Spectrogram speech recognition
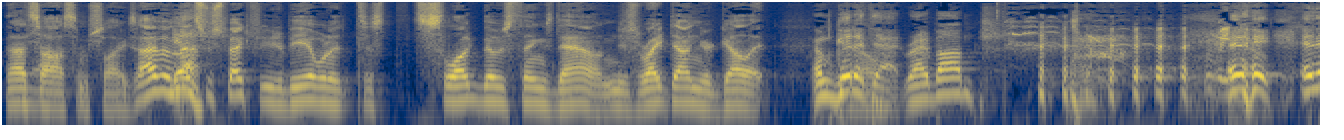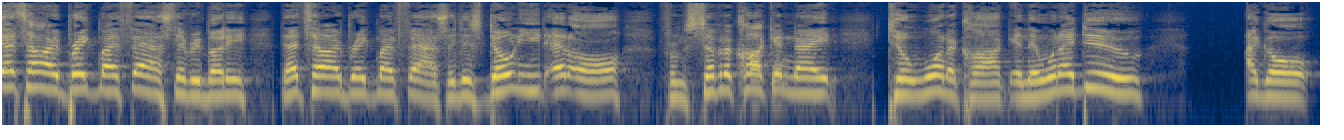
That's awesome, Schlegs. I have immense Yeah. respect for you to be able to just slug those things down and just write down your gullet. I'm good at that, right, Bob? and, hey, and that's how I break my fast, everybody. That's how I break my fast. I just don't eat at all from seven o'clock at night till one o'clock, and then when I do, I go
